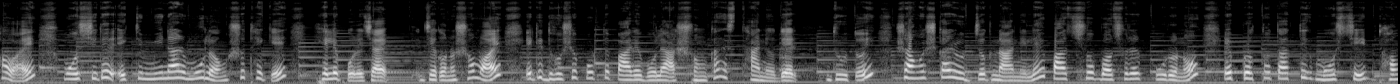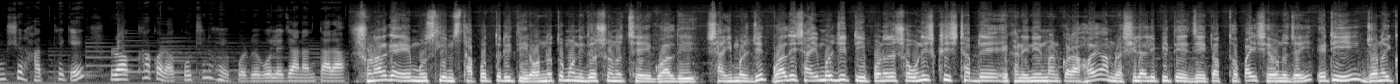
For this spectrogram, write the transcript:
হওয়ায় মসজিদের একটি মিনার মূল অংশ থেকে হেলে পড়ে যায়। যে কোনো সময় এটি ধসে পড়তে পারে বলে আশঙ্কা স্থানীয়দের। দ্রুতই সংস্কারের উদ্যোগ না নিলে পাঁচশো বছরের পুরনো এ প্রত্নতাত্ত্বিক মসজিদ ধ্বংসের হাত থেকে রক্ষা করা কঠিন হয়ে পড়বে বলে জানান তারা। সোনারগাঁয়ে মুসলিম স্থাপত্য রীতির অন্যতম নিদর্শন হচ্ছে গোয়ালদি শাহী মসজিদ। গোয়ালদি শাহী মসজিদটি পনেরোশো উনিশ খ্রিস্টাব্দে এখানে নির্মাণ করা হয়। আমরা শিলালিপিতে যে তথ্য পাই সে অনুযায়ী এটি জনৈক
